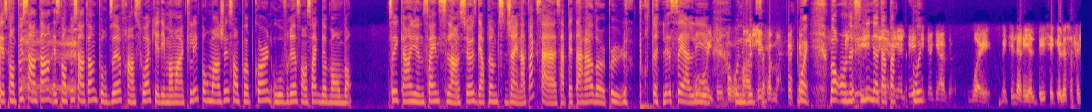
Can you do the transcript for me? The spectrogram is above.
Est-ce qu'on peut s'entendre, est-ce qu'on peut euh, s'entendre pour dire, François, qu'il y a des moments clés pour manger son popcorn ou ouvrir son sac de bonbons? Tu sais, quand il y a une scène silencieuse, garde-toi une petite gêne. Attends que ça, ça pétarade un peu, là, pour te laisser aller oui, pour au niveau de comme... Oui. Bon, on a fini notre appart. Oui. Oui, mais tu sais, la réalité, c'est que là, ça fait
